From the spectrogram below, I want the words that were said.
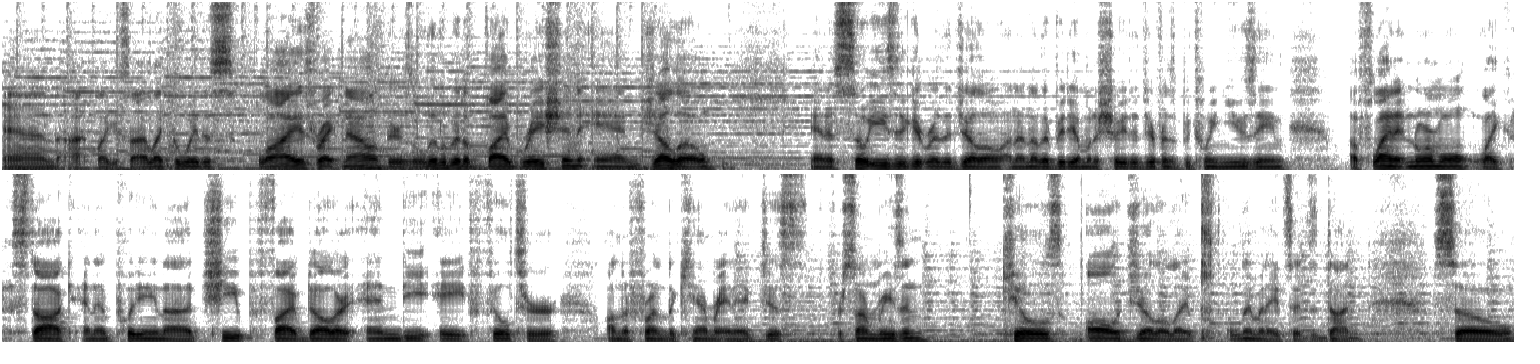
And I, like I said, I like the way this flies right now. There's a little bit of vibration and jello, and it's so easy to get rid of the jello. In another video, I'm going to show you the difference between using a flying it normal, like stock, and then putting a cheap $5 ND8 filter on the front of the camera, and it just, for some reason, kills all jello, like eliminates it, it's done. So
